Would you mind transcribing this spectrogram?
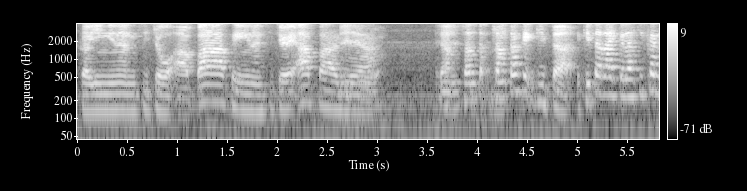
keinginan si cowok apa keinginan si cewek apa gitu Iya. Iya contoh contoh kayak kita. Kita laki-laki kan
